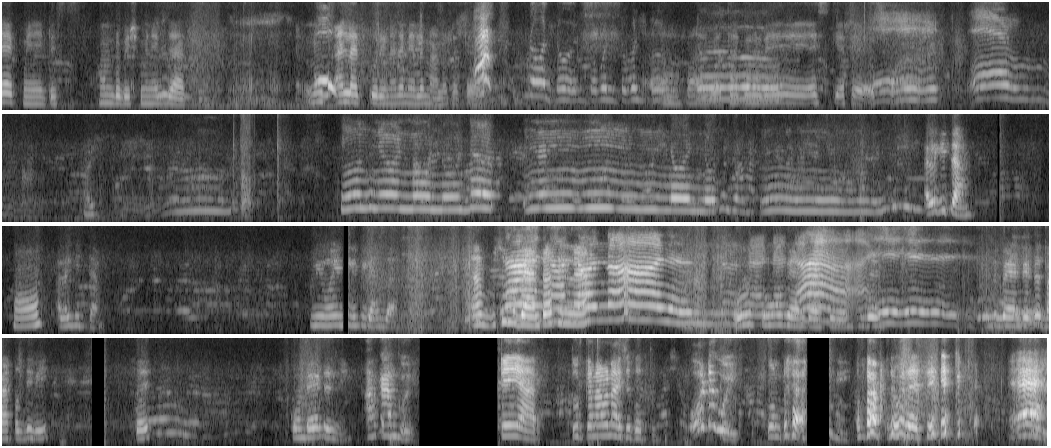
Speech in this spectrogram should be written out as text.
এক মিনিট। পনেরো বিশ মিনিট যাক আমি লাইভ করি না জানি এলে মানুষ ব্যথা করে রে আজকে শেষ গান্দা আর শুধু ব্যান্ডটা আছিল না ও তু ব্যান্ডটা আছিল ব্যান্ড এটা বাকল দিবি তুই কোনটা এটা নেই আর কান কই তে আর তোর কেন বানাইছে কত ওটা কই কোনটা বাথরুমে হ্যাঁ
